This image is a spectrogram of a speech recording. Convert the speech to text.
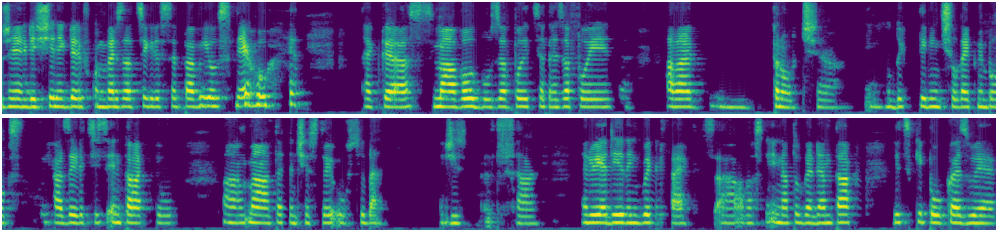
Že když je někde v konverzaci, kde se baví o sněhu, tak má volbu zapojit se, nezapojit, ale proč objektivní člověk nebo vycházející z intelektu má ten čistý u sebe. že se we are dealing with facts a vlastně i na to Vedanta vždycky poukazuje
